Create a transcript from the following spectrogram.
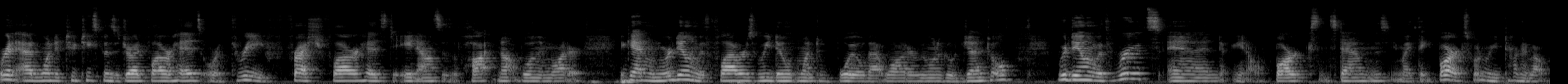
We're going to add one to two teaspoons of dried flower heads or three fresh flower heads to eight ounces of hot, not boiling water. Again, when we're dealing with flowers, we don't want to boil that water. We want to go gentle. We're dealing with roots and, you know, barks and stems. You might think barks, what are we talking about?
